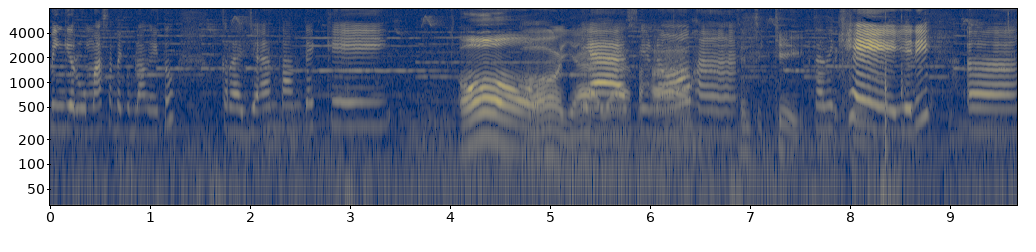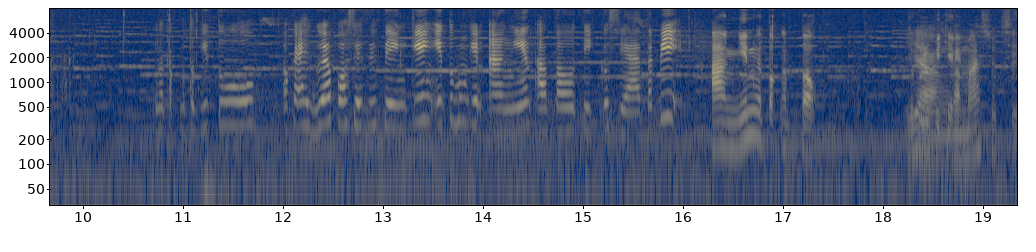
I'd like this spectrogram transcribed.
pinggir rumah sampai ke belakang itu kerajaan Tante Kay Oh. Oh iya yes you know ha. Cantik cake. Tante Kay jadi eh, ngetok-ngetok gitu oke gue positive thinking itu mungkin angin atau tikus ya tapi Angin ngetok-ngetok. Iya pikirin. nggak masuk sih.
